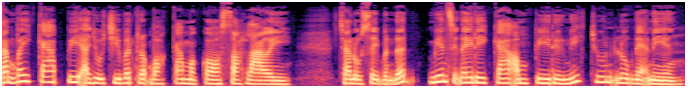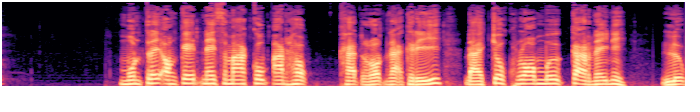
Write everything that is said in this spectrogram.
ដើម្បីការពារអាយុជីវិតរបស់កម្មករសោះឡើយចាលោកសីបណ្ឌិត មានសេចក្តីរាយការណ៍អំពីរឿងនេះជូនលោកអ្នកនាងមន្ត្រីអង្គការនៃសមាគមអាត់ហុកខេត្តរតនគិរីដែលចុះឃ្លាំមើលករណីនេះលោក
